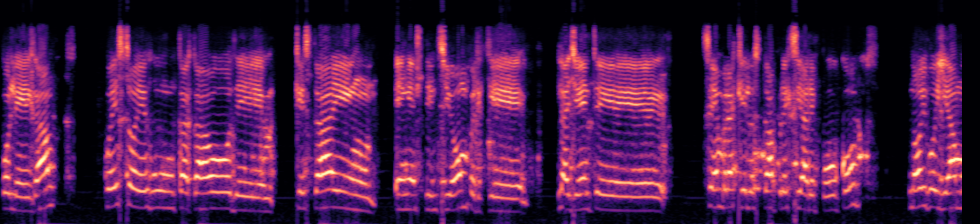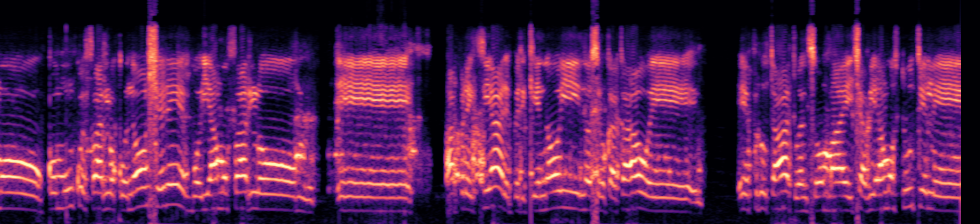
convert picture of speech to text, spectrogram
collega, questo è un cacao de, che sta in, in estinzione perché la gente sembra che lo sta apprezzare poco noi vogliamo comunque farlo conoscere, vogliamo farlo eh, apprezzare perché noi il nostro cacao è, è fruttato, insomma, e abbiamo tutte le,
